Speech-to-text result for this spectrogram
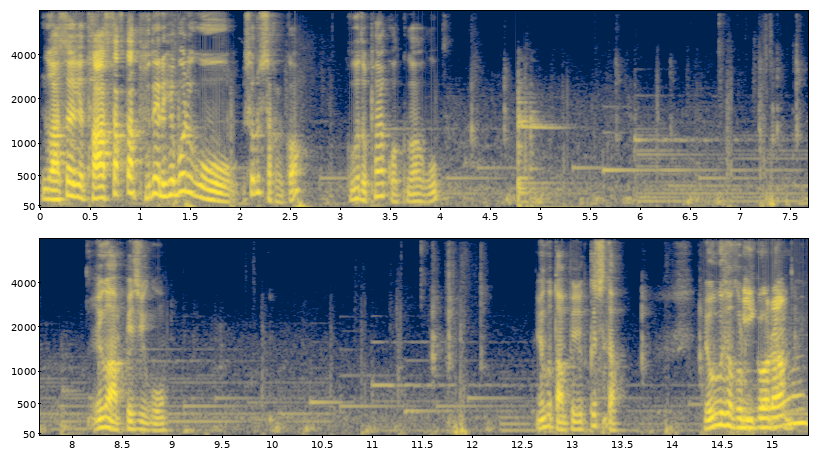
이거 아싸 이게 다 싹 다 분해를 해버리고 새로 시작할까? 그거 더 편할 것 같기도 하고. 이거 안 빼지고 이것도 안 빼지고 끝이다. 여기서 그럼 이거랑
